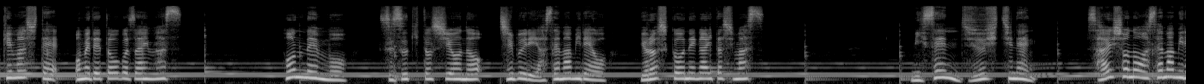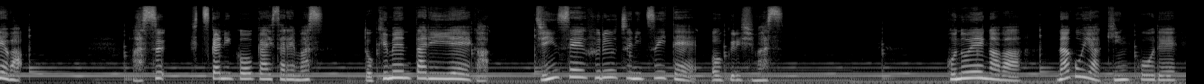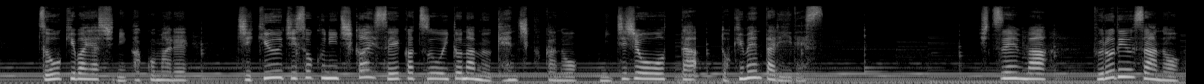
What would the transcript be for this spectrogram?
明けましておめでとうございます。本年も鈴木敏夫のジブリ汗まみれをよろしくお願いいたします。2017年最初の汗まみれは明日2日に公開されますドキュメンタリー映画人生フルーツについてお送りします。この映画は名古屋近郊で雑木林に囲まれ自給自足に近い生活を営む建築家の日常を追ったドキュメンタリーです。出演はプロデューサーの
